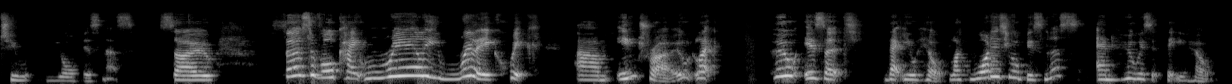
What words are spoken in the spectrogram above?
to your business. So, first of all, Kate, really, really quick um, intro. Like, who is it that you help? Like, what is your business and who is it that you help?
